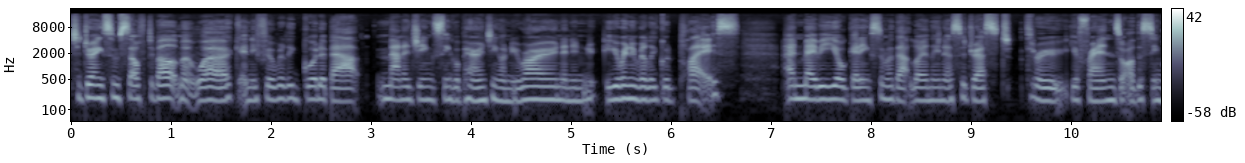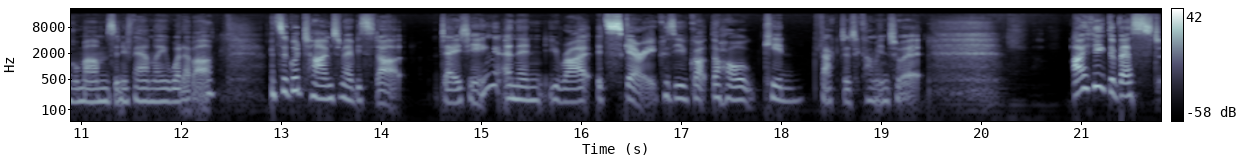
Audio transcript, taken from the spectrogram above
to doing some self development work and you feel really good about managing single parenting on your own and in, you're in a really good place, and maybe you're getting some of that loneliness addressed through your friends or other single mums in your family, whatever, it's a good time to maybe start dating. And then you're right, it's scary because you've got the whole kid factor to come into it. I think the best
